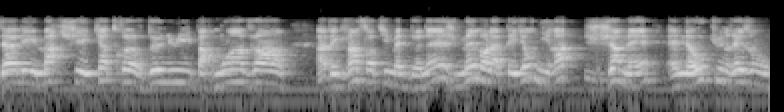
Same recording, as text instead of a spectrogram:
d'aller marcher 4 heures de nuit par moins 20 avec 20 cm de neige, même en la payant, n'ira jamais. Elle n'a aucune raison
